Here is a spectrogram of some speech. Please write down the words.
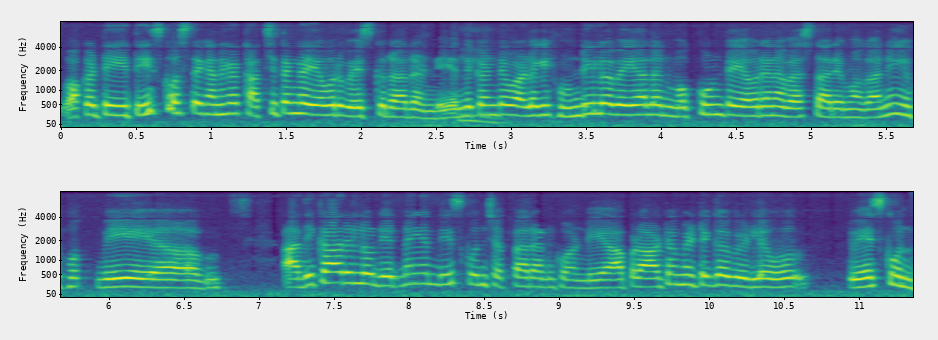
ఒకటి తీసుకొస్తే కనుక ఖచ్చితంగా ఎవరు వేసుకురారండి. ఎందుకంటే వాళ్ళకి హుండీలో వేయాలని మొక్కుంటే ఎవరైనా వేస్తారేమో కానీ అధికారులు నిర్ణయం తీసుకుని చెప్పారనుకోండి అప్పుడు ఆటోమేటిక్గా వీళ్ళు వేసుకుని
